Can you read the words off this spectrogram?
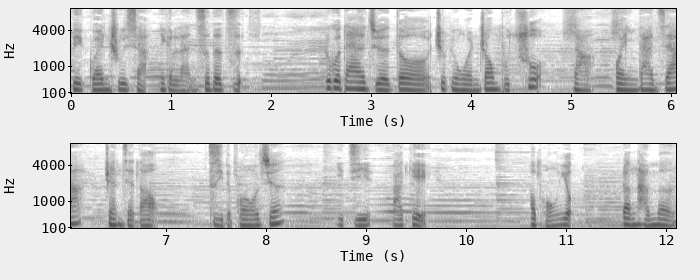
可以关注一下那个蓝色的字。如果大家觉得这篇文章不错，那欢迎大家转载到自己的朋友圈，以及发给好朋友。让他们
